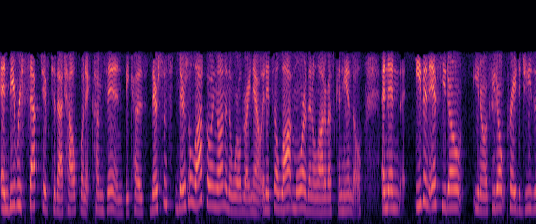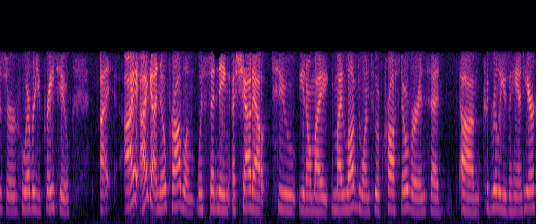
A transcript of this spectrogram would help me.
and be receptive to that help when it comes in because there's some there's a lot going on in the world right now and it's a lot more than a lot of us can handle and then even if you don't you know if you don't pray to Jesus or whoever you pray to I I I got no problem with sending a shout out to you know my my loved ones who have crossed over and said um, could really use a hand here.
